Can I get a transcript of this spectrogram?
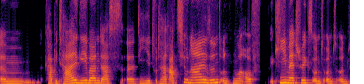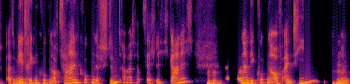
ähm, Kapitalgebern, dass äh, die total rational sind und nur auf Key Metrics und, und, und also Metriken gucken, auf Zahlen gucken. Das stimmt aber tatsächlich gar nicht, mhm. sondern die gucken auf ein Team. Mhm. Und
